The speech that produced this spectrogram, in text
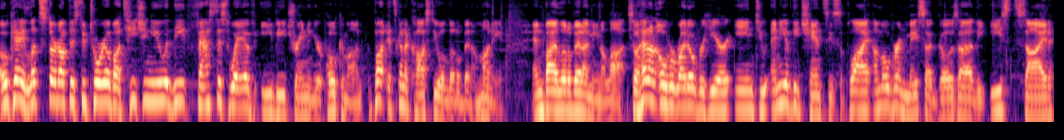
Okay, let's start off this tutorial by teaching you the fastest way of EV training your Pokemon, but it's going to cost you a little bit of money. And by a little bit, I mean a lot. So head on over right over here into any of the Chansey Supply. I'm over in Mesagoza, the east side,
